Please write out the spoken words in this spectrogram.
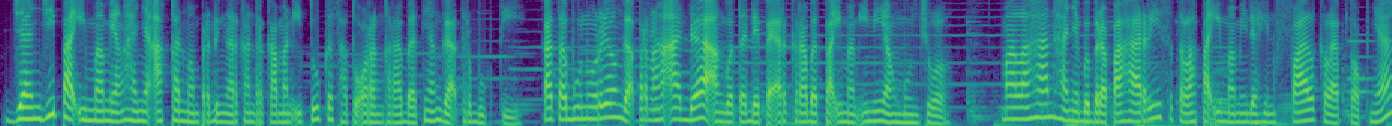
Janji Pak Imam yang hanya akan memperdengarkan rekaman itu ke satu orang kerabatnya nggak terbukti. Kata Bu Nuril nggak pernah ada anggota DPR kerabat Pak Imam ini yang muncul. Malahan hanya beberapa hari setelah Pak Imam mindahin file ke laptopnya,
